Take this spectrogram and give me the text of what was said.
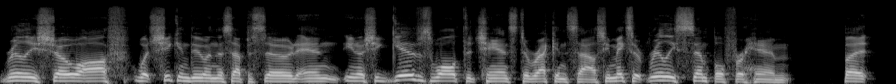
really show off what she can do in this episode, and you know she gives Walt the chance to reconcile. She makes it really simple for him, but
